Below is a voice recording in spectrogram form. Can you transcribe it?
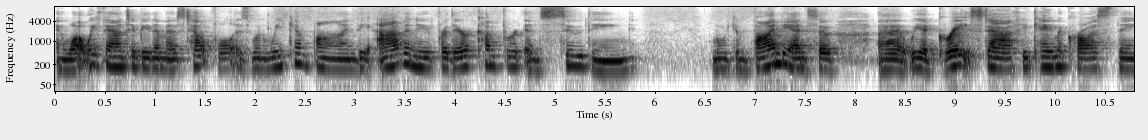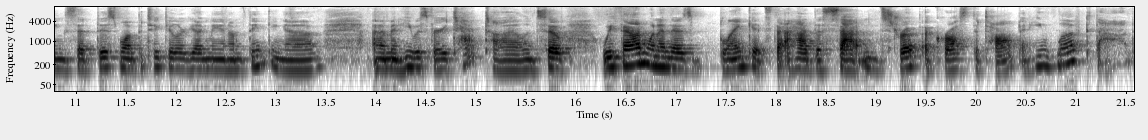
And what we found to be the most helpful is when we can find the avenue for their comfort and soothing, when we can find the, and so uh, we had great staff who came across things that this one particular young man I'm thinking of, um, and he was very tactile. And so we found one of those blankets that had the satin strip across the top, and he loved that.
